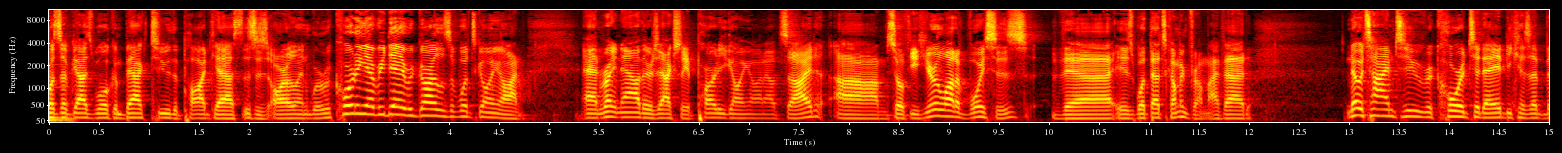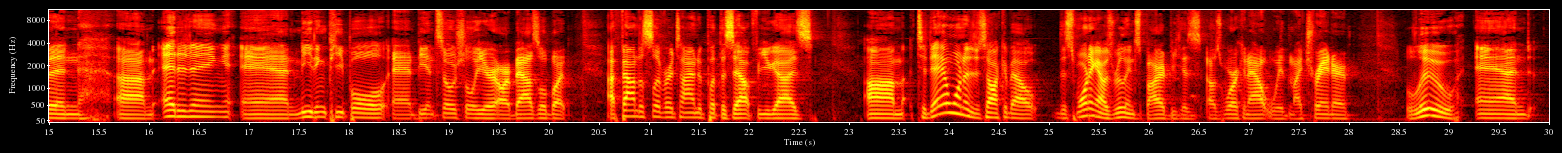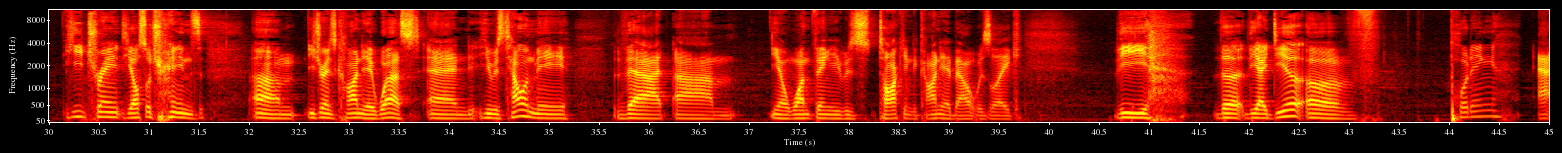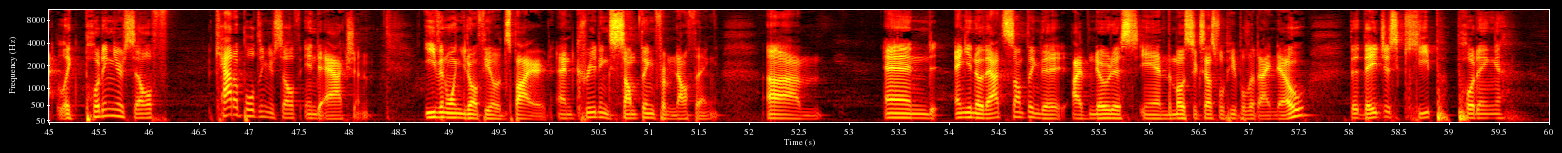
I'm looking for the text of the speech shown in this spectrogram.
What's up, guys? Welcome back to the podcast. This is Arlen. We're recording every day, regardless of what's going on. And right now, there's actually a party going on outside. Um, so if you hear a lot of voices, that is what that's coming from. I've had no time to record today because I've been um, editing and meeting people and being social here at Art Basel. But I found a sliver of time to put this out for you guys. Um, today, I wanted to talk about this morning. I was really inspired because I was working out with my trainer, Lou, and he trains. He also trains. Um, he trains Kanye West, and he was telling me that um, you know one thing he was talking to Kanye about was like the the the idea of putting at, like putting yourself catapulting yourself into action even when you don't feel inspired and creating something from nothing um, and and you know that's something that I've noticed in the most successful people that I know that they just keep putting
